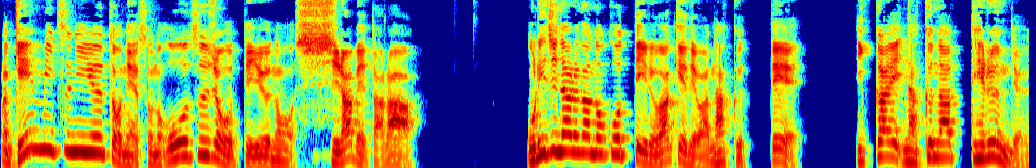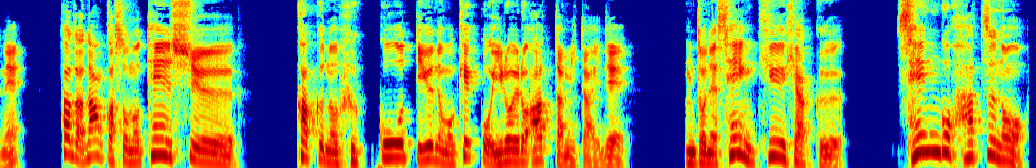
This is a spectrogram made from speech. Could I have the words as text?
まあ、厳密に言うとね、その大洲城っていうのを調べたら、オリジナルが残っているわけではなくって、一回なくなってるんだよね。ただなんかその天守閣の復興っていうのも結構いろいろあったみたいで、うんとね、1900、戦後初の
